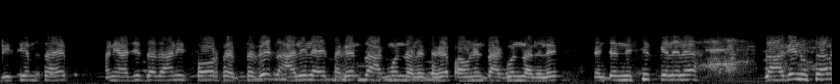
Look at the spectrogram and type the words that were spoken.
डीसीएम साहेब आणि अजितदादा आणि पवार साहेब सगळेच आलेले आहेत. सगळ्यांचं आगमन झालंय. सगळ्या पाहुण्यांचं आगमन झालेलं आहे त्यांच्या निश्चित केलेल्या जागेनुसार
